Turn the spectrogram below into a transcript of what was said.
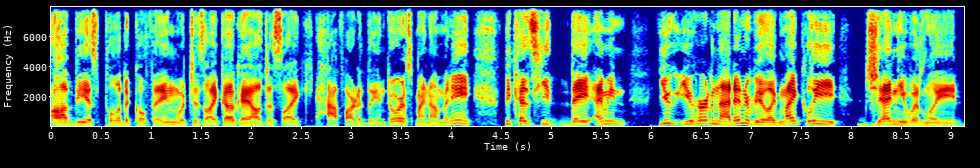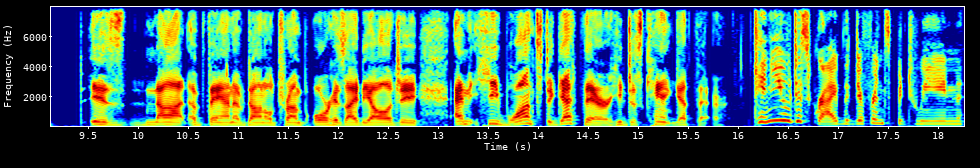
obvious political thing, which is like, okay, I'll just like half-heartedly endorse my nominee because he they I mean, you you heard in that interview like Mike Lee genuinely is not a fan of Donald Trump or his ideology and he wants to get there, he just can't get there. Can you describe the difference between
